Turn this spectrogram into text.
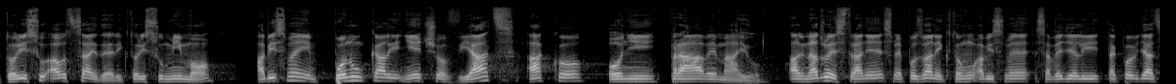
ktorí sú outsideri, ktorí sú mimo, aby sme im ponúkali niečo viac, ako oni práve majú. Ale na druhej strane sme pozvaní k tomu, aby sme sa vedeli, tak povediac,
